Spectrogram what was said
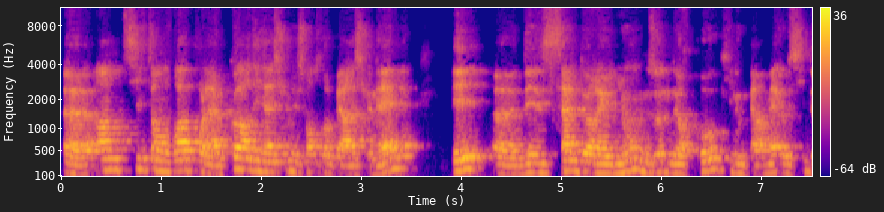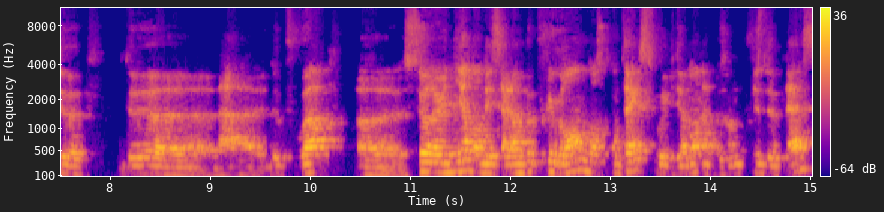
un petit endroit pour la coordination du centre opérationnel et euh, des salles de réunion, une zone de repos qui nous permet aussi de, de, euh, bah, pouvoir euh, se réunir dans des salles un peu plus grandes dans ce contexte où évidemment on a besoin de plus de place.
